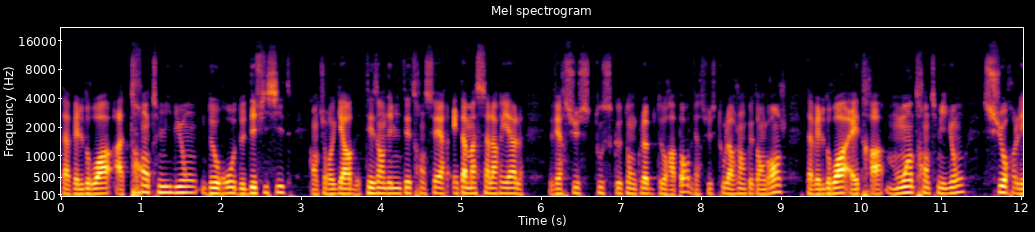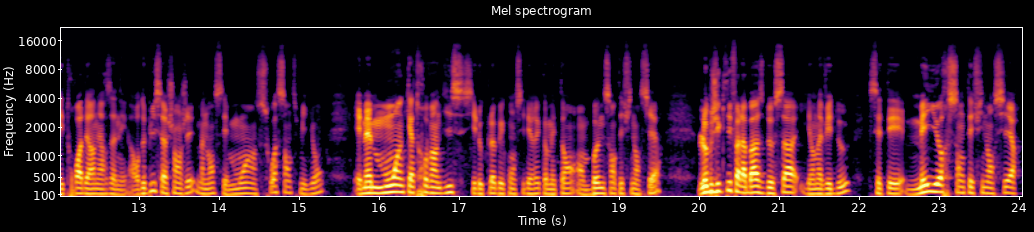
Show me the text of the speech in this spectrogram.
tu avais le droit à 30 millions d'euros de déficit quand tu regardes tes indemnités de transfert et ta masse salariale versus tout ce que ton club te rapporte, versus tout l'argent que tu engranges. Tu avais le droit à être à moins 30 millions sur les trois dernières années. Alors depuis ça a changé, maintenant c'est moins 60 millions et même moins 90 si le club est considéré comme étant en bonne santé financière. L'objectif à la base de ça, il y en avait deux c'était meilleure santé financière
